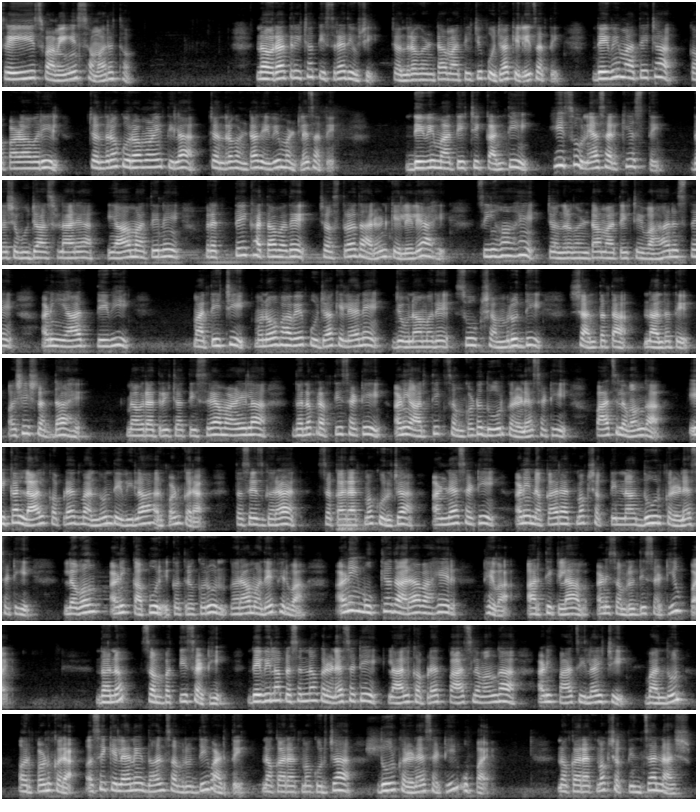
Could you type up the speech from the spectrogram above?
श्री स्वामी समर्थ. नवरात्रीच्या तिसऱ्या दिवशी चंद्रघंटा मातेची पूजा केली जाते. देवी मातेच्या कपाळावरील चंद्रकुरामुळे तिला चंद्रघंटा देवी म्हटले जाते. देवी मातेची कांती ही सोन्यासारखी असते. दशभुजा असणाऱ्या या मातेने प्रत्येक हातामध्ये शस्त्र धारण केलेले आहे. सिंह हे चंद्रघंटा मातेचे वाहन असते आणि या देवी मातेची मनोभावे पूजा केल्याने जीवनामध्ये सुख समृद्धी शांतता नांदते अशी श्रद्धा आहे. नवरात्रीच्या तिसऱ्या माळेला धनप्राप्तीसाठी आणि आर्थिक संकट दूर करण्यासाठी पाच लवंगा एका लाल कपड्यात बांधून देवीला अर्पण करा. तसेच घरात सकारात्मक ऊर्जा आणण्यासाठी आणि नकारात्मक शक्तींना दूर करण्यासाठी लवंग आणि कापूर एकत्र करून घरामध्ये फिरवा. आणि मुख्य दाराबाहेर ठेवा. आर्थिक लाभ आणि समृद्धीसाठी उपाय. धन संपत्तीसाठी. देवीला प्रसन्न करण्यासाठी लाल कपड्यात पाच लवंगा आणि पाच इलायची बांधून अर्पण करा. असे केल्याने धन समृद्धी वाढते. नकारात्मक ऊर्जा दूर करण्यासाठी उपाय. नकारात्मक शक्तींचा नाश.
